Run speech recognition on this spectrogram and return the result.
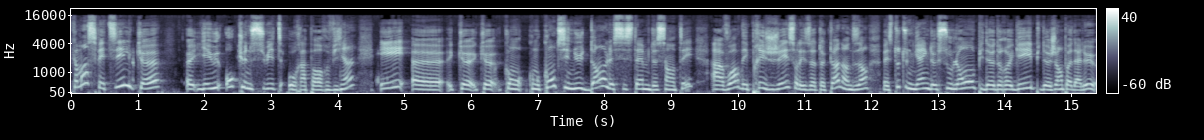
comment se fait-il que euh, il y a eu aucune suite au rapport Vient et euh, que qu'on continue dans le système de santé à avoir des préjugés sur les autochtones en disant ben c'est toute une gang de Soulons puis de drogués puis de gens pas d'allure.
